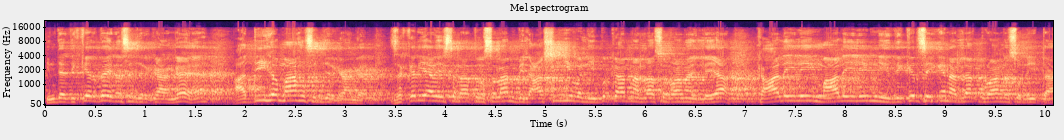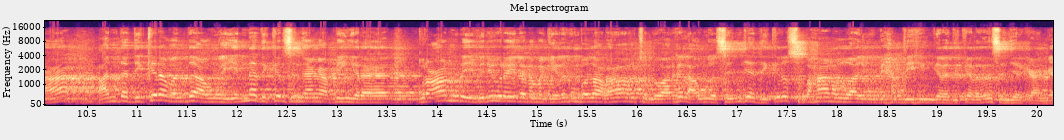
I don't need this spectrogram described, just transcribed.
இந்த திக்கர் தான் என்ன செஞ்சுருக்காங்க? அதிகமாக செஞ்சுருக்காங்க. ஜக்கரியா அலி சலாத்து வசலாம் பில் அஷி வல் இபுக்கார்னு நல்லா சொல்கிறானா இல்லையா? காலையிலையும் மாலையிலையும் நீ திக்கர் செய்ய நல்லா குரான்னு சொல்லிட்டான். அந்த திக்கரை வந்து அவங்க என்ன திக்கர் செஞ்சாங்க அப்படிங்கிற குரானுடைய விரிவுரையில் நமக்கு எழுதும்போது அழகாக சொல்லுவார்கள் அவங்க செஞ்ச திக்கர் சுபஹானல்லாஹி பிஹம்திஹிங்கிற திக்கரை தான் செஞ்சுருக்காங்க.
